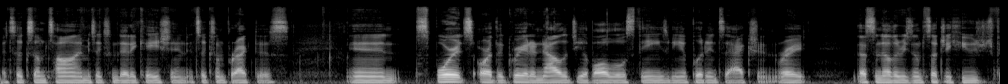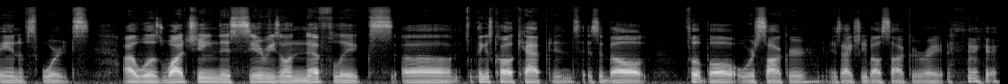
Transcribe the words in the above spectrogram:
It took some time, it took some dedication, it took some practice. And sports are the great analogy of all those things being put into action, right? That's another reason I'm such a huge fan of sports. I was watching this series on Netflix. Uh, I think it's called Captains. It's about football or soccer. It's actually about soccer, right?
